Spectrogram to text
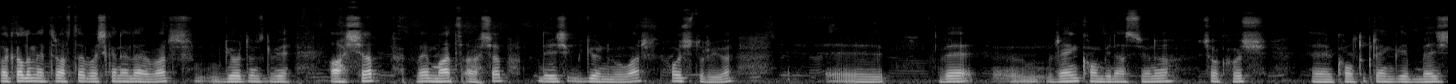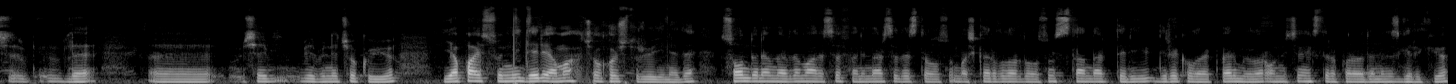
Bakalım etrafta başka neler var. Gördüğünüz gibi ahşap ve mat ahşap değişik bir görünümü var. Hoş duruyor. Ee, ve e, renk kombinasyonu çok hoş. Ee, koltuk rengi bej ile e, şey birbirine çok uyuyor. Yapay suni deri ama çok hoş duruyor yine de. Son dönemlerde maalesef hani Mercedes'te olsun başka arabalarda olsun standart deriyi direkt olarak vermiyorlar. Onun için ekstra para ödemeniz gerekiyor.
